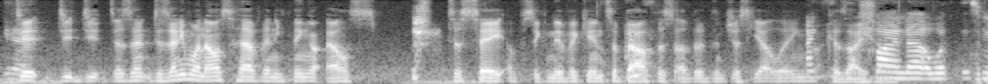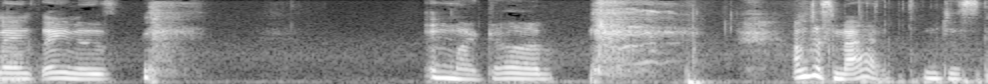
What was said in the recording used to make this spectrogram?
Yeah. Did, did, did, does does anyone else have anything else to say of significance about this other than just yelling? Because to I find don't. out what this man's name is. oh my god. I'm just mad. I'm just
